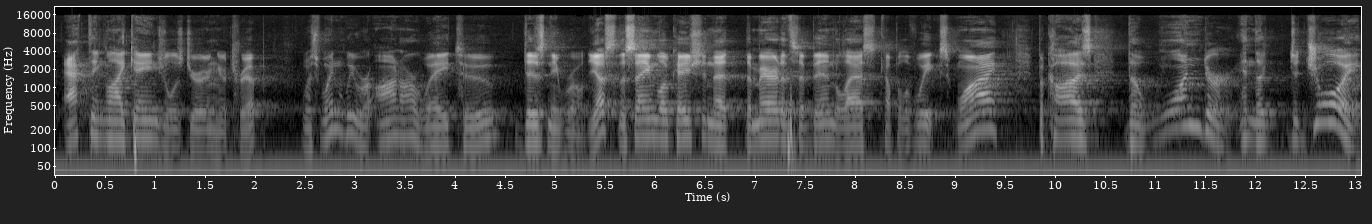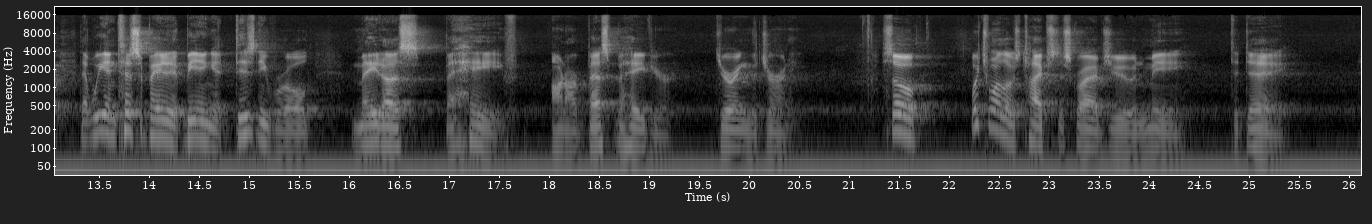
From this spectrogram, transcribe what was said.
acting like angels during a trip was when we were on our way to Disney World. Yes, the same location that the Merediths have been the last couple of weeks. Why? Because the wonder and the, the joy that we anticipated at being at Disney World made us behave on our best behavior during the journey. So, which one of those types describes you and me today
